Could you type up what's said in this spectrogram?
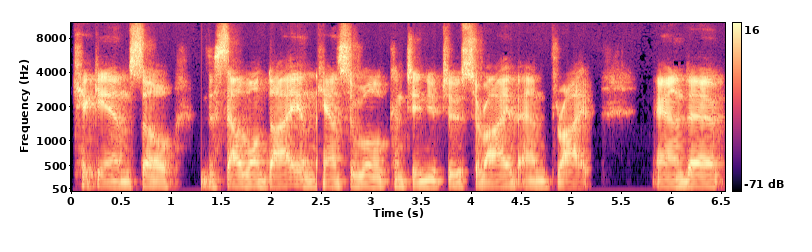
kick in. So the cell won't die and cancer will continue to survive and thrive. And uh,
